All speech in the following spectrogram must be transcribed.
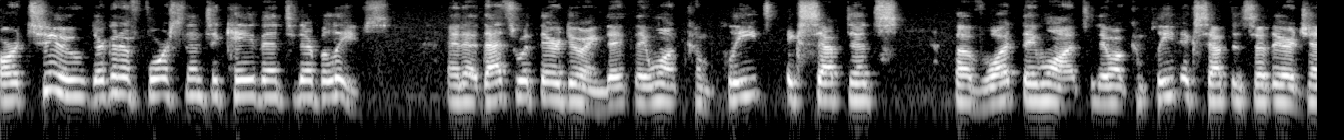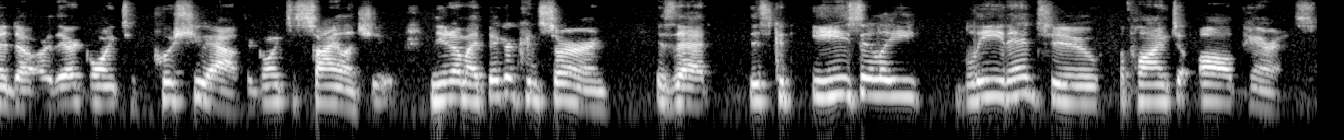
or two, they're going to force them to cave into their beliefs. And uh, that's what they're doing. They, they want complete acceptance of what they want. They want complete acceptance of their agenda, or they're going to push you out. They're going to silence you. And you know, my bigger concern is that this could easily bleed into applying to all parents.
